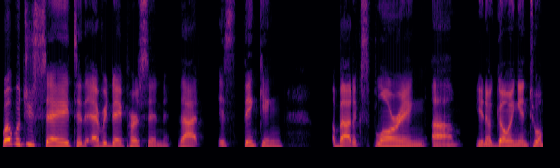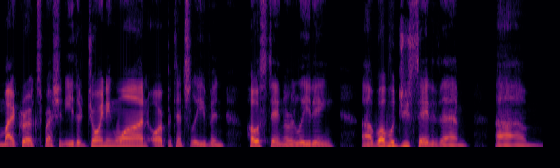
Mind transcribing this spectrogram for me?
what would you say to the everyday person that is thinking about exploring um, you know going into a micro expression either joining one or potentially even hosting or leading? Uh, what would you say to them um,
